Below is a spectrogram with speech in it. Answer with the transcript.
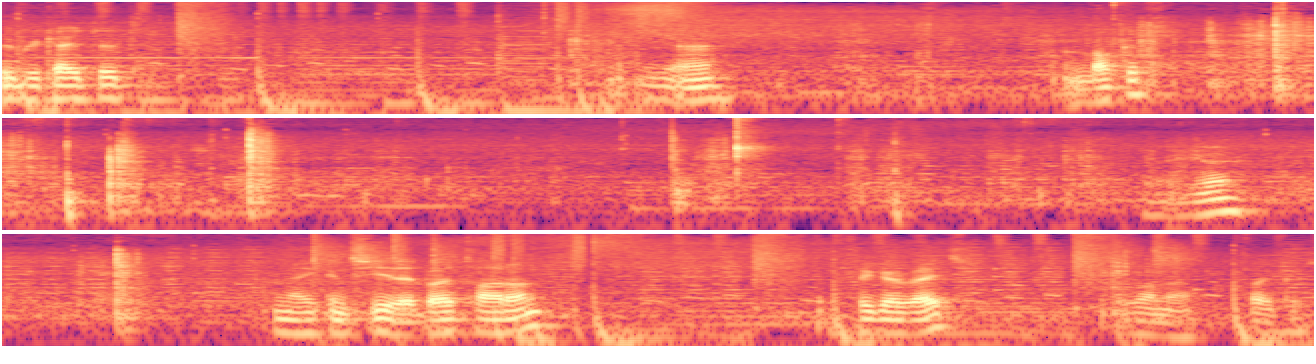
lubricated. We go. Unlock it. There you go. Now you can see they're both tied on. Figure eight. We want to focus.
